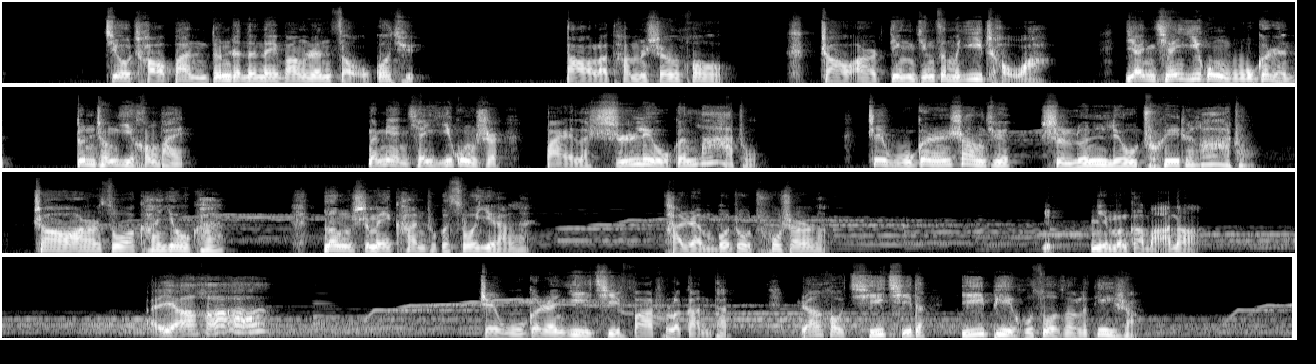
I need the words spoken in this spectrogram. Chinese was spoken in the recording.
就朝半蹲着的那帮人走过去。到了他们身后，赵二定睛这么一瞅啊，眼前一共五个人，蹲成一横排。那面前一共是摆了十六根蜡烛，这五个人上去是轮流吹着蜡烛。赵二左看右看。愣是没看出个所以然来，他忍不住出声了：“你你们干嘛呢？”哎呀哈！这五个人一起发出了感叹，然后齐齐的一屁股坐在了地上。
